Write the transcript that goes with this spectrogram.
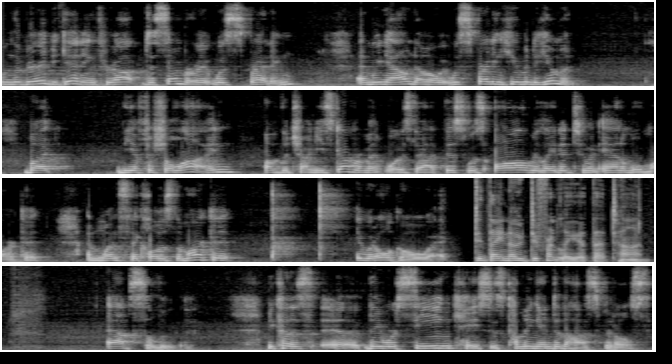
From the very beginning, throughout December, it was spreading, and we now know it was spreading human to human. But the official line of the Chinese government was that this was all related to an animal market, and once they closed the market, it would all go away. Did they know differently at that time? Absolutely. Because uh, they were seeing cases coming into the hospitals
